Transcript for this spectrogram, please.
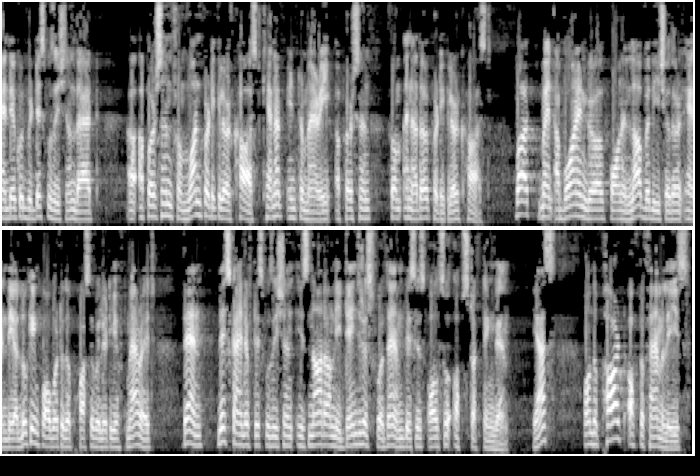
and there could be disposition that uh, a person from one particular caste cannot intermarry a person from another particular caste. But when a boy and girl fall in love with each other and they are looking forward to the possibility of marriage, then this kind of disposition is not only dangerous for them, this is also obstructing them. Yes? On the part of the families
